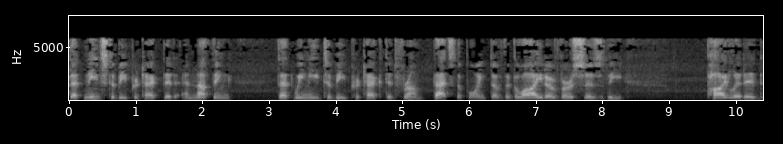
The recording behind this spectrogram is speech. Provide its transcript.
that needs to be protected and nothing that we need to be protected from. That's the point of the glider versus the piloted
